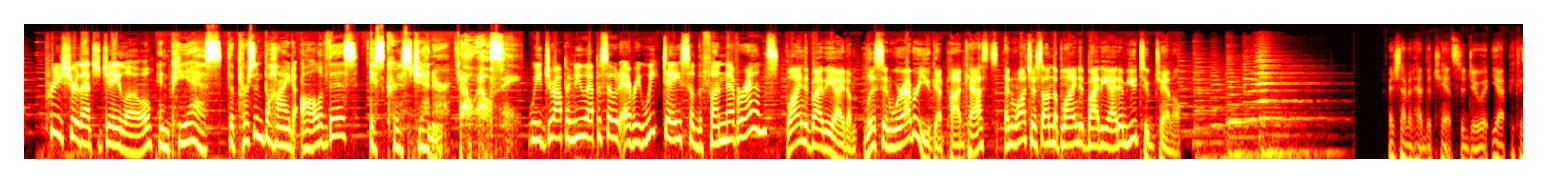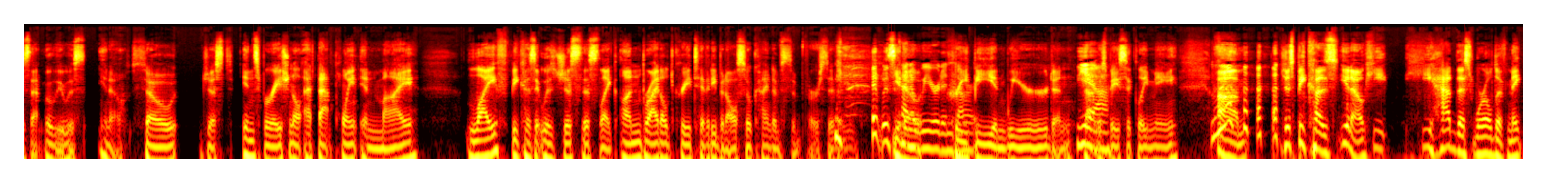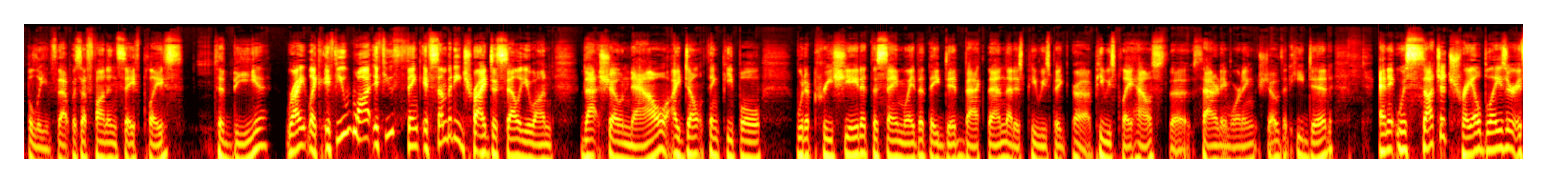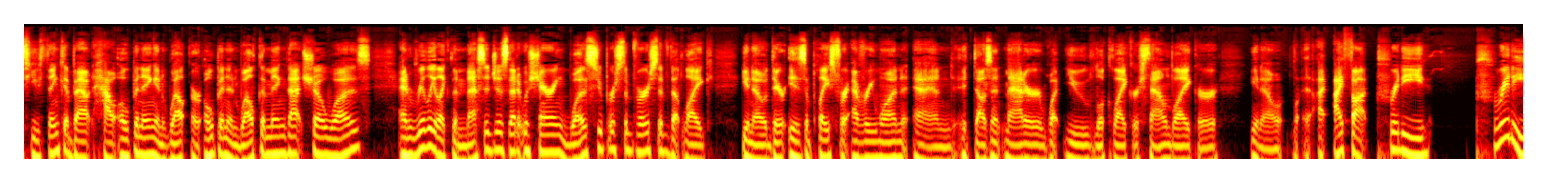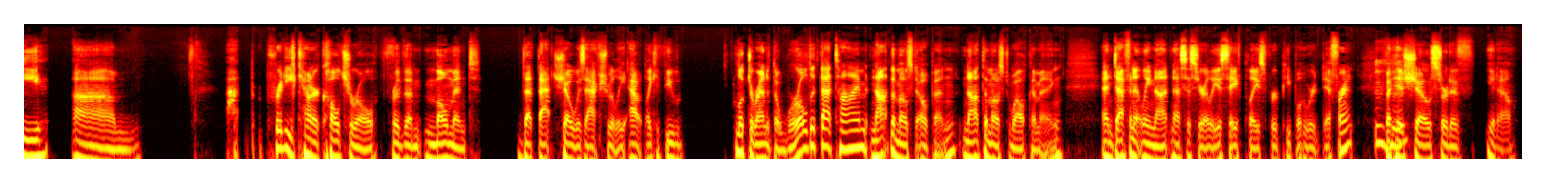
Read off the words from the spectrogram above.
Pretty sure that's J Lo. And P.S. The person behind all of this is Kris Jenner LLC. We drop a new episode every weekday, so the fun never ends. Blinded by the item. Listen wherever you get podcasts, and watch us on the Blinded by the Item YouTube channel. I just haven't had the chance to do it yet because that movie was, you know, so just inspirational at that point in my life because it was just this like unbridled creativity, but also kind of subversive. And, It was kind of weird and creepy and weird, and that Yeah. was basically me. Um, just because you know he he had this world of make believe that was a fun and safe place to be. Right, like if you want, if you think if somebody tried to sell you on that show now, I don't think people would appreciate it the same way that they did back then. That is Pee Wee's Big uh, Pee Wee's Playhouse, the Saturday morning show that he did, and it was such a trailblazer. If you think about how opening and well or open and welcoming that show was, and really like the messages that it was sharing was super subversive. That like you know there is a place for everyone, and it doesn't matter what you look like or sound like, or you know, I, I thought pretty pretty um pretty countercultural for the moment that that show was actually out. Like if you looked around at the world at that time, not the most open, not the most welcoming, and definitely not necessarily a safe place for people who were different. But his show sort of, you know,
